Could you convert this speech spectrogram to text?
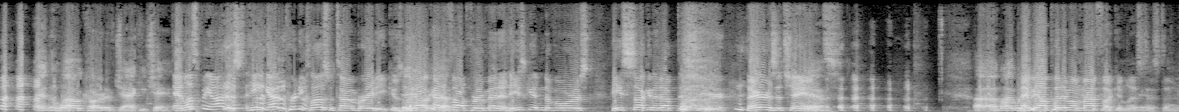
and the wild card of Jackie Chan. And let's be honest, he got pretty close with Tom Brady because we all kind Yeah. of thought for a minute he's getting divorced, he's sucking it up this year. There's a chance. Uh, my winning, Maybe I'll put him on my fucking list this time.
